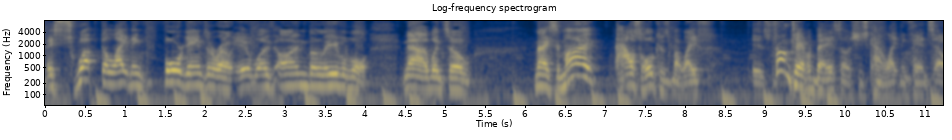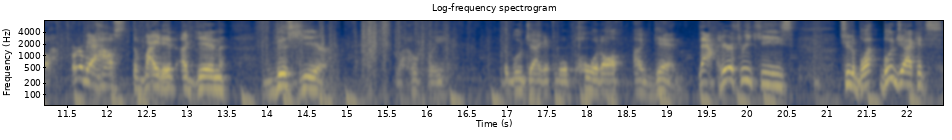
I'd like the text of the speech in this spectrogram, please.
They swept the Lightning four games in a row. It was unbelievable. Now, it went so nice in my household because my wife is from Tampa Bay, so she's kind of Lightning fan. So we're gonna be a house divided again this year. But hopefully, the Blue Jackets will pull it off again. Now, here are three keys to the Blue Jackets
